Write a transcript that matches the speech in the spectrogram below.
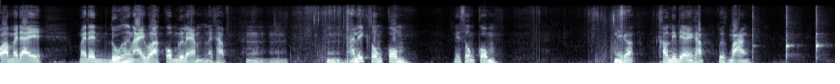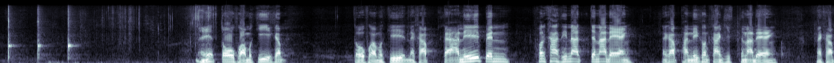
ว่าไม่ได้ไม่ได้ดูข้างในว่ากลมหรือแหลมนะครับ อืม อันนี้ทรงกลม นี่ทรงกลม นี่ก็เข้านิดเดียวเองครับ เปลือกบาง อันนี้โตกว่าเมื่อกี้อีกครับ โตกว่าเมื่อกี้นะครับ แต่อันนี้เป็นค่อนข้างที่น่าจะหน้าแดงนะครับ พันนี้ค่อนข้างจะหน้าแดงนะครับ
